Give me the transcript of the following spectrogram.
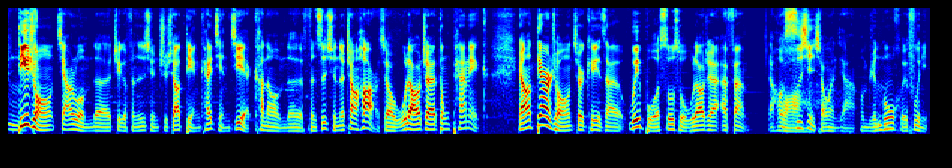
嗯第一种，加入我们的这个粉丝群，只需要点开简介，看到我们的粉丝群的账号叫无聊斋 Don't Panic。然后第二种就是可以在微博搜索无聊斋 FM。然后私信小管家，我们人工回复你，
